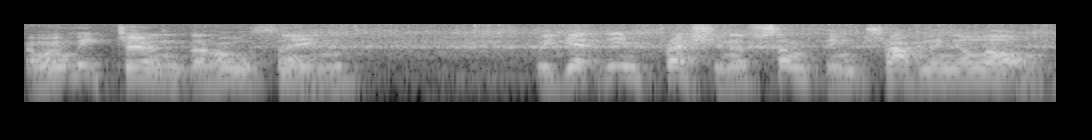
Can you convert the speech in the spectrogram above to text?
And when we turn the whole thing, we get the impression of something travelling along.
